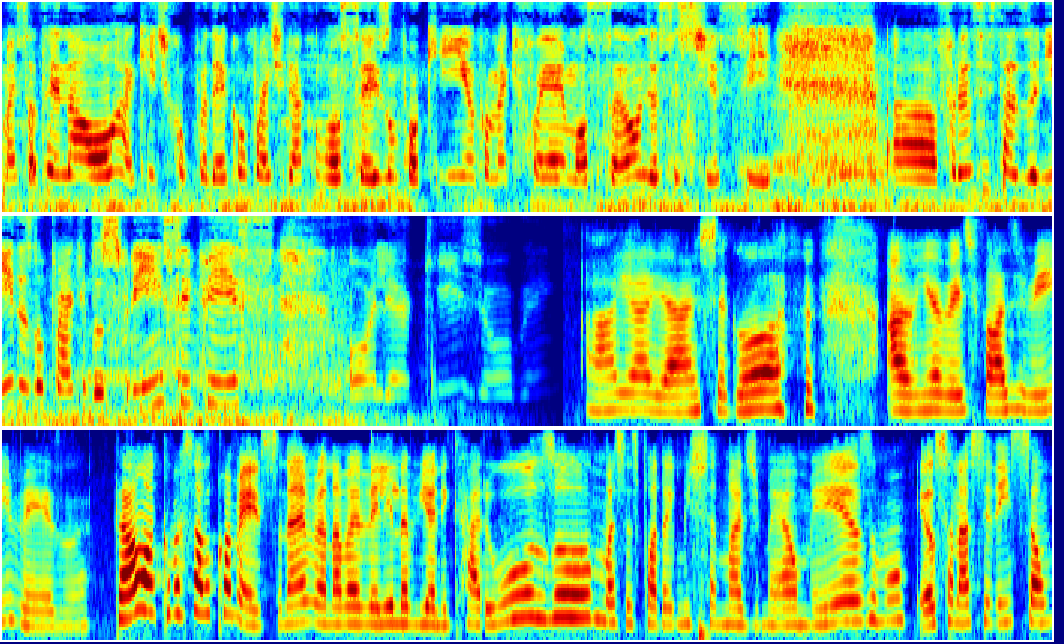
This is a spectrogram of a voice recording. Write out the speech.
mas só tendo a honra aqui de poder compartilhar com vocês um pouquinho como é que foi a emoção de assistir esse uh, França e Estados Unidos no Parque dos Príncipes. Olha que Ai, ai, ai, chegou a minha vez de falar de mim mesma. Então, vamos começar do começo, né? Meu nome é Melina Viane Caruso, mas vocês podem me chamar de Mel mesmo. Eu sou nascida em São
